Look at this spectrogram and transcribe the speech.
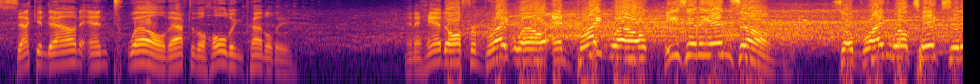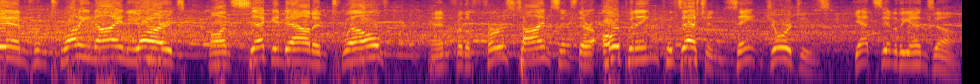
Second down and 12 after the holding penalty. And a handoff from Brightwell, and Brightwell, he's in the end zone. So Brightwell takes it in from 29 yards on second down and 12. And for the first time since their opening possession, St. George's gets into the end zone.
